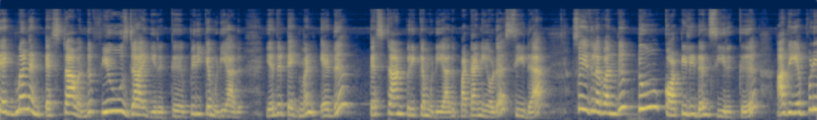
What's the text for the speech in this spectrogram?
டெக்மன் அண்ட் டெஸ்டா வந்து ஃபியூஸ்டாக இருக்குது பிரிக்க முடியாது. எது டெக்மன் எது டெஸ்டான்னு பிரிக்க முடியாது. பட்டாணியோட சீடை ஸோ இதில் வந்து டூ காட்டிலிடன்ஸ் இருக்குது அது எப்படி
